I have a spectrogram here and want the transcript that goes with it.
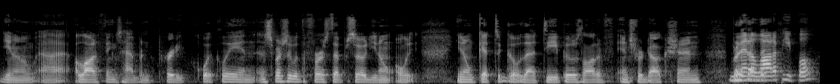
you know, uh, a lot of things happen pretty quickly, and especially with the first episode, you don't always, you don't get to go that deep. It was a lot of introduction. But Met a lot of people.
